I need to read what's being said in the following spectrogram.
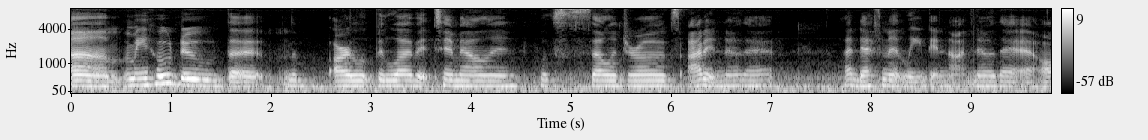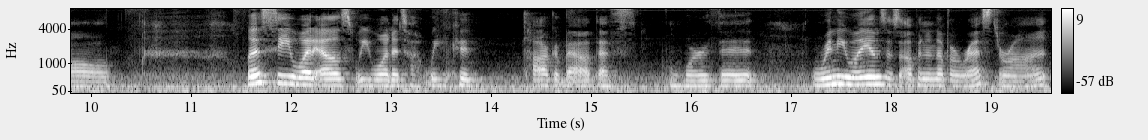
Um, I mean, who knew the, the our beloved Tim Allen was selling drugs? I didn't know that. I definitely did not know that at all. Let's see what else we want to talk. We could talk about that's worth it. Wendy Williams is opening up a restaurant.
